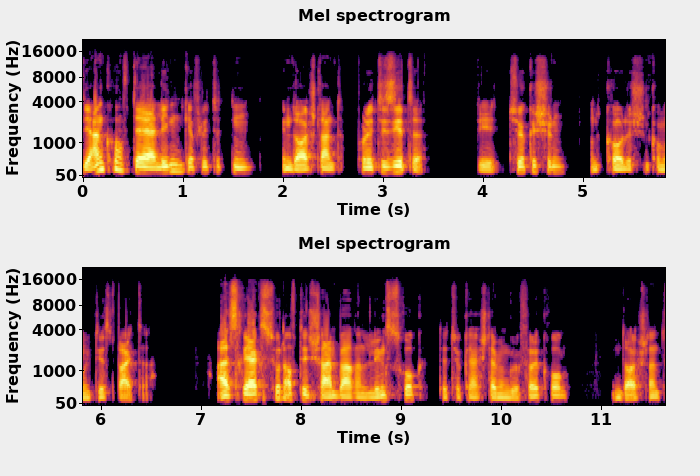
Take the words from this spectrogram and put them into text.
Die Ankunft der linken Geflüchteten in Deutschland politisierte die türkischen und kurdischen Communities weiter. Als Reaktion auf den scheinbaren Linksdruck der türkeistämmigen Bevölkerung in Deutschland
